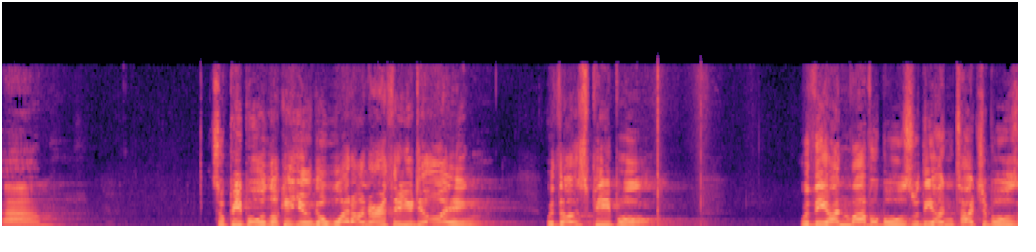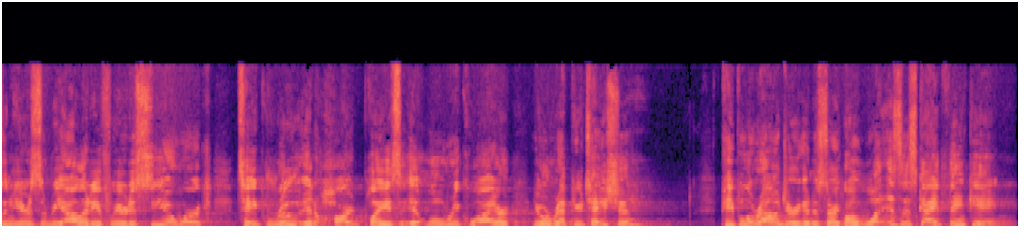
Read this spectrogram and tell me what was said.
Um, so people would look at you and go, What on earth are you doing with those people? with the unlovables, with the untouchables. And here's the reality if we are to see your work take root in a hard place, it will require your reputation. People around you are going to start going, What is this guy thinking?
